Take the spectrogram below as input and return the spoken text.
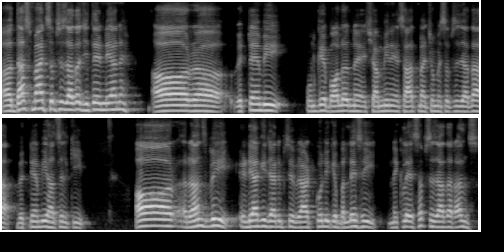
आ, दस मैच सबसे ज़्यादा जीते इंडिया ने और विकटें भी उनके बॉलर ने, शामी ने सात मैचों में सबसे ज़्यादा विकटें भी हासिल की। और रन्स भी इंडिया की जानब से विराट कोहली के बल्ले से ही निकले सबसे ज़्यादा रन्स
